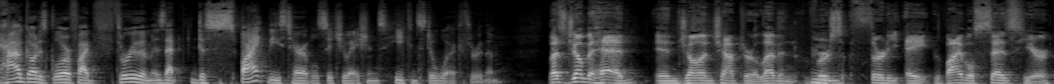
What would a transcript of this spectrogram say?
how god is glorified through them is that despite these terrible situations he can still work through them Let's jump ahead in John chapter 11, Hmm. verse 38. The Bible says here,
